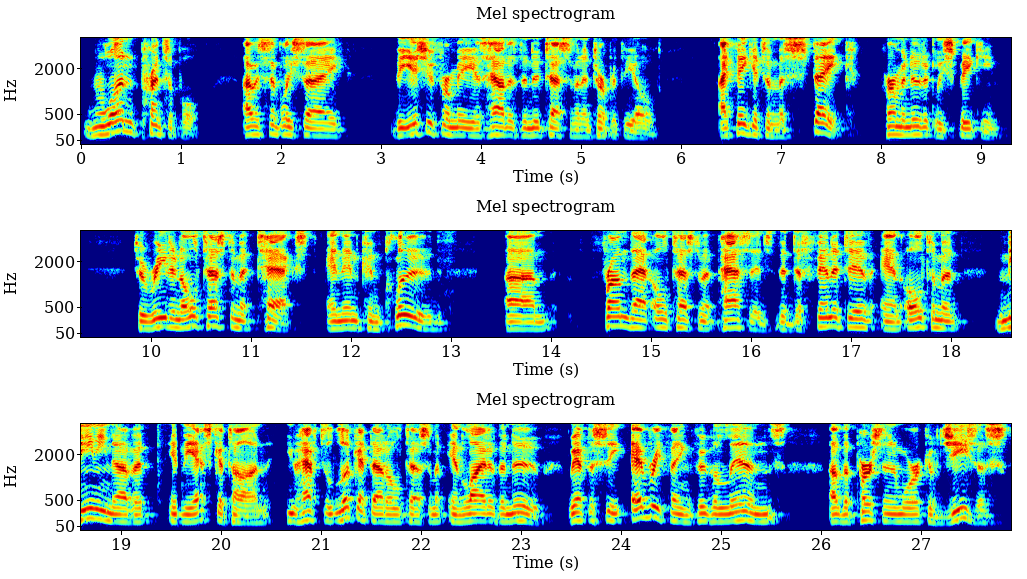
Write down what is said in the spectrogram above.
one principle, I would simply say the issue for me is how does the New Testament interpret the Old? I think it's a mistake hermeneutically speaking, to read an Old Testament text and then conclude um, from that Old Testament passage the definitive and ultimate meaning of it in the eschaton, you have to look at that Old Testament in light of the New. We have to see everything through the lens of the person and work of Jesus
